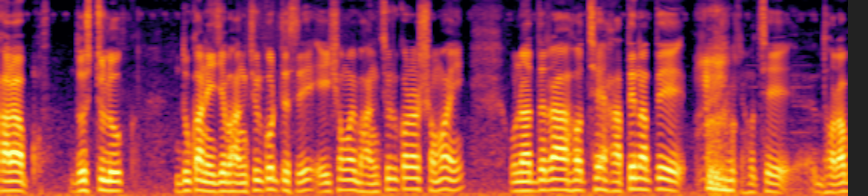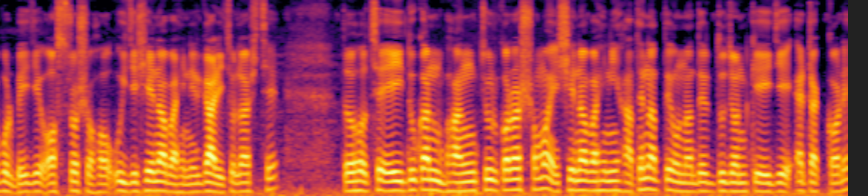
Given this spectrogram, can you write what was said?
খারাপ, দুষ্টু লোক দোকান এই যে ভাঙচুর করতেছে। এই সময় ভাঙচুর করার সময় ওনাদেরা হচ্ছে হাতে নাতে হচ্ছে ধরা পড়বে। এই যে অস্ত্রসহ ওই যে সেনাবাহিনীর গাড়ি চলে আসছে। তো হচ্ছে এই দোকান ভাঙচুর করার সময় সেনাবাহিনী হাতে নাতে ওনাদের দুজনকে এই যে অ্যাটাক করে।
